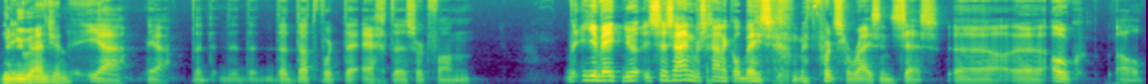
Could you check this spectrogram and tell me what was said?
de nieuwe engine. Ja, ja. Dat, dat, dat, dat wordt de echte soort van je weet nu, ze zijn waarschijnlijk al bezig met Forza Horizon 6. Uh, uh, ook al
